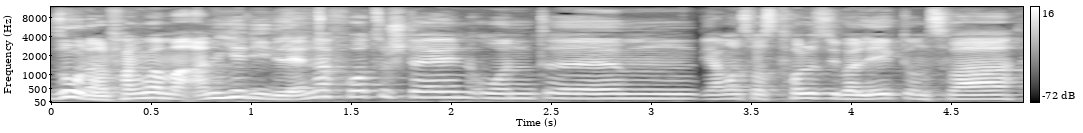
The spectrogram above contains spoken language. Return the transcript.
So, dann fangen wir mal an, hier die Länder vorzustellen. Und ähm, wir haben uns was Tolles überlegt. Und zwar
